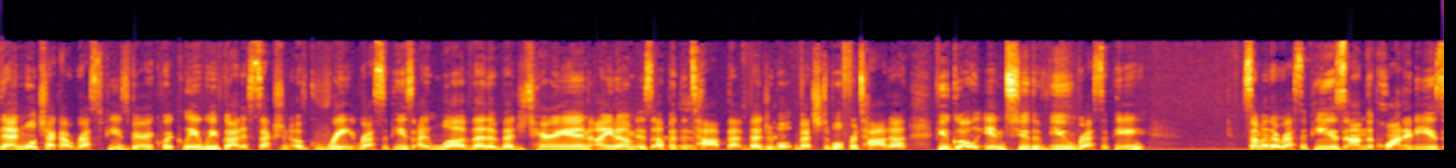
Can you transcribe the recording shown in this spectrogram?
Then we'll check out recipes very quickly. We've got a section of great recipes. I love that a vegetarian item is up at the top, that vegetable vegetable frittata. If you go into the view recipe, some of the recipes, um, the quantities,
